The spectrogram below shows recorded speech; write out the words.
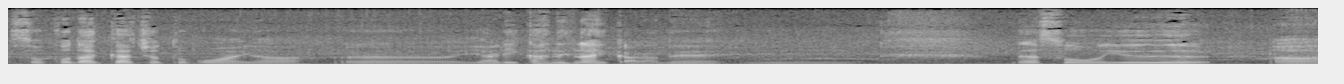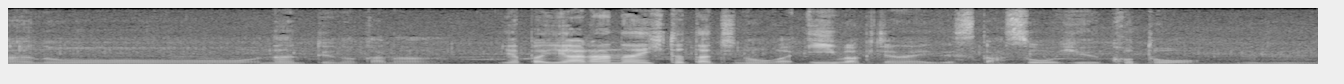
そこだけはちょっと怖いな。うんやりかねないからね。うん。だからそういうあの何、ー、て言うのかな。やっぱやらない人たちの方がいいわけじゃないですか。そういうことを、うん、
